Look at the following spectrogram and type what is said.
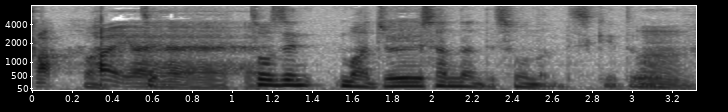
あ、まあはいはいはい当然まあ女優さんなんでそうなんですけど、うん。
